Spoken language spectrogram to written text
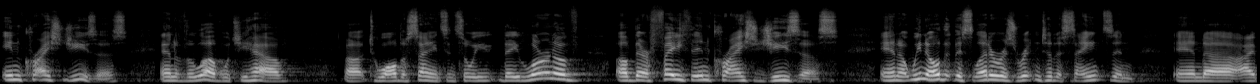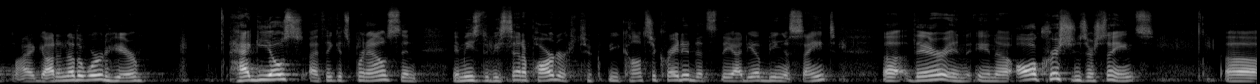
in Christ Jesus and of the love which you have uh, to all the saints. And so we, they learn of, of their faith in Christ Jesus. And uh, we know that this letter is written to the saints, and, and uh, I, I got another word here hagios, I think it's pronounced, and it means to be set apart or to be consecrated. That's the idea of being a saint uh, there. And, and uh, all Christians are saints. Uh,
